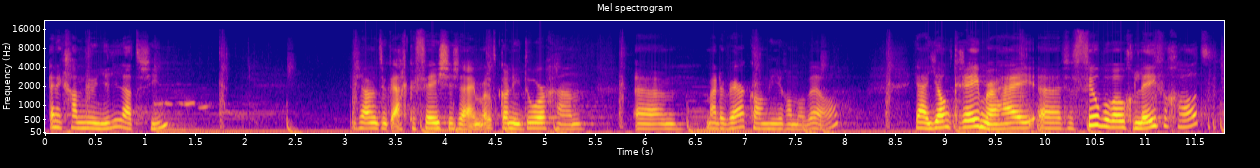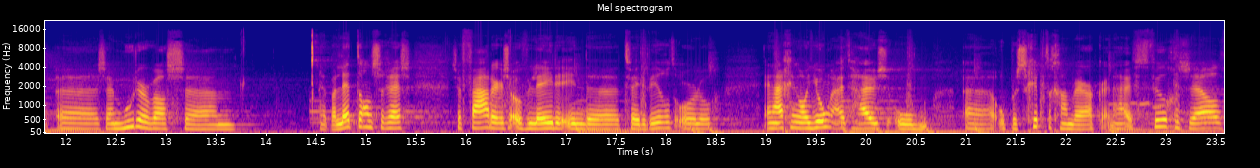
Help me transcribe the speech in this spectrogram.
en ik ga hem nu aan jullie laten zien. Er zou natuurlijk eigenlijk een feestje zijn, maar dat kan niet doorgaan. Um, maar de hangen hier allemaal wel. Ja, Jan Kremer, hij uh, heeft een veelbewogen leven gehad. Uh, zijn moeder was um, balletdanseres. Zijn vader is overleden in de Tweede Wereldoorlog. En hij ging al jong uit huis om uh, op een schip te gaan werken. En hij heeft veel gezeild,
